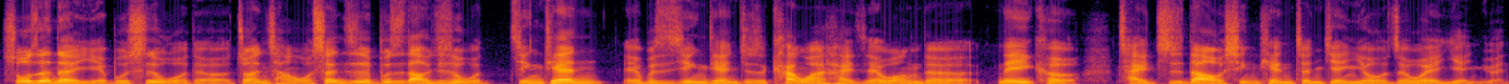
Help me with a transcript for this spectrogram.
说真的也不是我的专长，我甚至不知道，就是我今天也不是今天，就是看完海贼王的那一刻才知道新田真剑佑这位演员，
